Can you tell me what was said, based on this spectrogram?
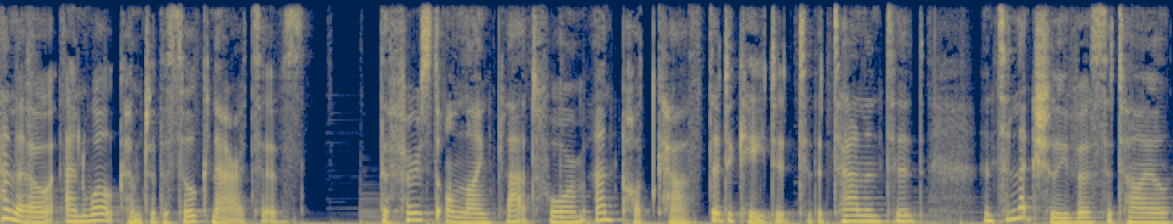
Hello, and welcome to the Silk Narratives, the first online platform and podcast dedicated to the talented, intellectually versatile,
